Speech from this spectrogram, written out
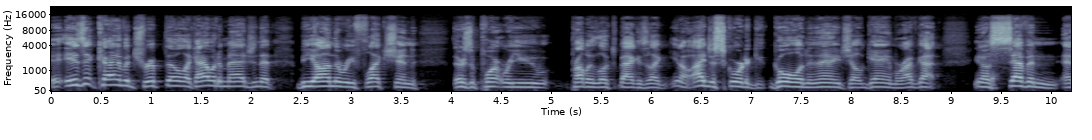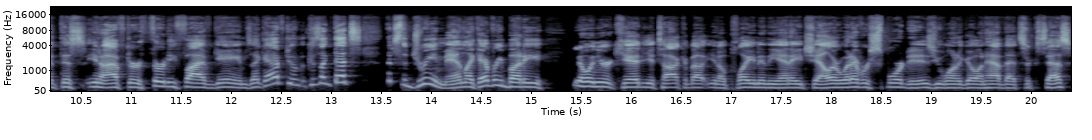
Is it kind of a trip though? Like I would imagine that beyond the reflection, there's a point where you probably looked back as like, you know, I just scored a goal in an NHL game or I've got, you know, seven at this, you know, after 35 games. Like I have to, because like that's, that's the dream, man. Like everybody, you know, when you're a kid, you talk about, you know, playing in the NHL or whatever sport it is you want to go and have that success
